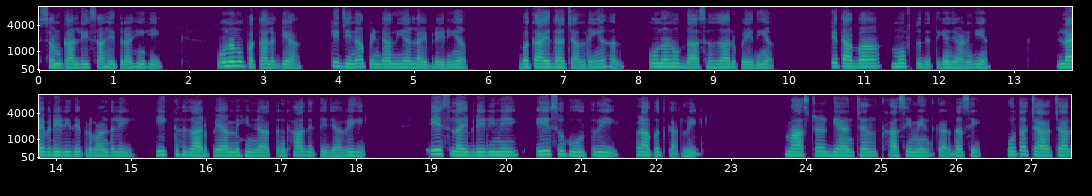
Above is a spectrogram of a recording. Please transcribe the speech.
ਸਮਕਾਲੀ ਸਾਹਿਤ ਰਾਹੀਂ ਹੀ ਉਹਨਾਂ ਨੂੰ ਪਤਾ ਲੱਗਿਆ ਕਿ ਜਿਨ੍ਹਾਂ ਪਿੰਡਾਂ ਦੀਆਂ ਲਾਇਬ੍ਰੇਰੀਆਂ ਬਕਾਇਦਾ ਚੱਲ ਰਹੀਆਂ ਹਨ ਉਹਨਾਂ ਨੂੰ 10000 ਰੁਪਏ ਦੀਆਂ ਕਿਤਾਬਾਂ ਮੁਫਤ ਦਿੱਤੀਆਂ ਜਾਣਗੀਆਂ। ਲਾਇਬ੍ਰੇਰੀ ਦੇ ਪ੍ਰਬੰਧ ਲਈ 1000 ਰੁਪਇਆ ਮਹੀਨਾ ਤਨਖਾਹ ਦਿੱਤੀ ਜਾਵੇਗੀ। ਇਸ ਲਾਇਬ੍ਰੇਰੀ ਨੇ ਇਹ ਸਹੂਲਤ ਵੀ ਪ੍ਰਾਪਤ ਕਰ ਲਈ। ਮਾਸਟਰ ਗਿਆਨਚੰਦ ਖਾਸੀ ਮਿਹਨਤ ਕਰਦਾ ਸੀ, ਉਹ ਤਾਂ 4-4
